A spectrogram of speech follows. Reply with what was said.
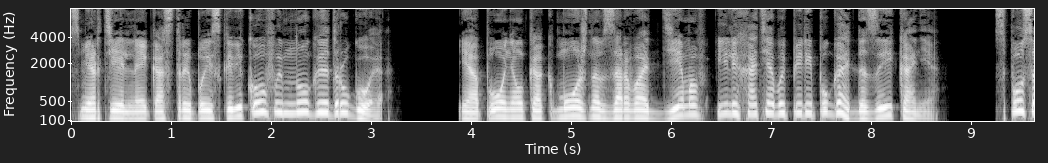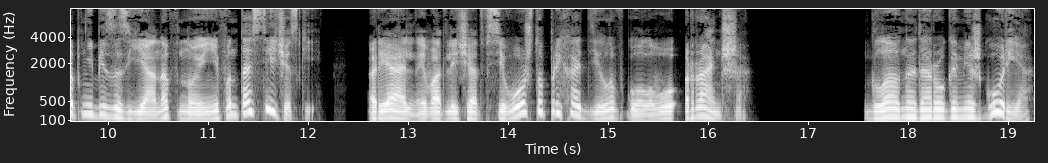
смертельные костры поисковиков и многое другое. Я понял, как можно взорвать демов или хотя бы перепугать до заикания. Способ не без изъянов, но и не фантастический. Реальный, в отличие от всего, что приходило в голову раньше. Главная дорога Межгорья,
